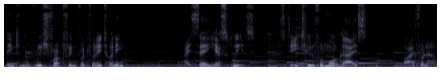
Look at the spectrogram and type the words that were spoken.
Thinking of restructuring for 2020? I say yes, please. Stay tuned for more, guys. Bye for now.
